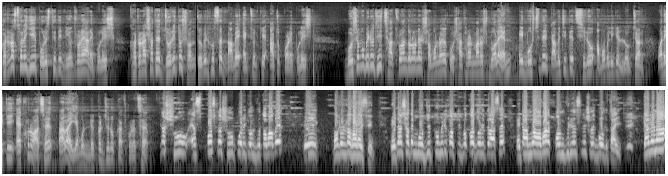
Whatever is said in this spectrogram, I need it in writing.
ঘটনাস্থলে গিয়ে পরিস্থিতি নিয়ন্ত্রণে আনে পুলিশ। ঘটনার সাথে জড়িত সন- জবির হোসেন নামে একজনকে আটক করে পুলিশ। বৈষম্য বিরোধী ছাত্র আন্দোলনের সমন্বয়ক ও সাধারণ মানুষ বলেন, এই মসজিদের কমিটিতে ছিল আওয়ামী লীগের লোকজন। অনেকেই এখনও আছে, তারাই এমন নিকটজনক কাজ করেছে। সুস্পষ্ট সুপরিকল্পিতভাবে এই ঘটনাটা ঘটাইছে। এটার সাথে মসজিদ কমিটি কর্তৃপক্ষ জড়িত আছে, এটা আমরা আবার কনফিডেন্স নিয়ে সহিত বলতে চাই। কেননা,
